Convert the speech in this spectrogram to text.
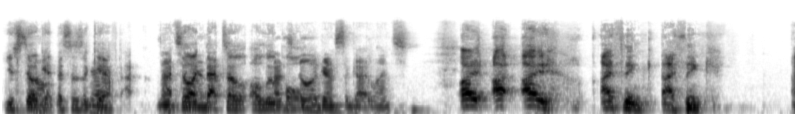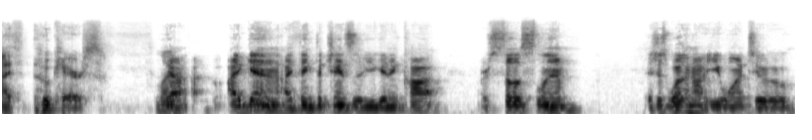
You still No. get this as a Yeah. gift. I, I feel like that's a, a that's loophole. still against the guidelines. I I I, I think I think I who cares? Like, yeah. Again, I think the chances of you getting caught are so slim. It's just whether or not you want to.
